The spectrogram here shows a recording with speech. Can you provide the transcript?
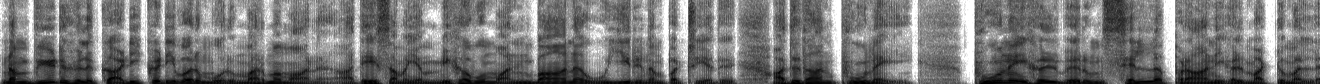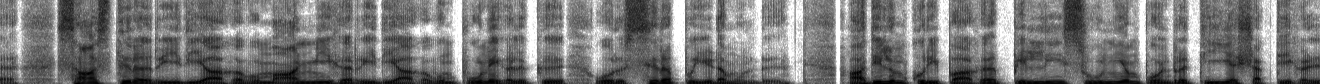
நம் வீடுகளுக்கு அடிக்கடி வரும் ஒரு மர்மமான அதே சமயம் மிகவும் அன்பான உயிரினம் பற்றியது. அதுதான் பூனை. பூனைகள் வெறும் செல்ல பிராணிகள் மட்டுமல்ல சாஸ்திர ரீதியாகவும் ஆன்மீக ரீதியாகவும் பூனைகளுக்கு ஒரு சிறப்பு இடம் உண்டு. அதிலும் குறிப்பாக பில்லி சூன்யம் போன்ற தீய சக்திகள்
